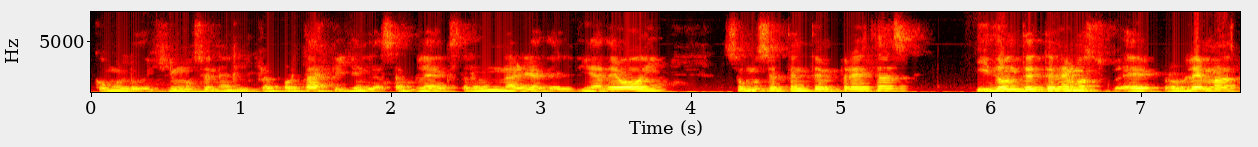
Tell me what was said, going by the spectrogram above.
como lo dijimos en el reportaje y en la asamblea extraordinaria del día de hoy, somos 70 empresas y donde tenemos eh, problemas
